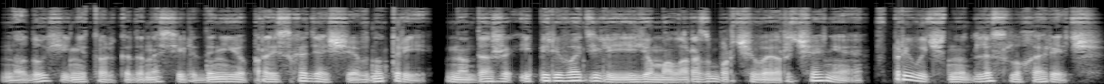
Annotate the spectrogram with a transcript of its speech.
но духи не только доносили до нее происходящее внутри, но даже и переводили ее малоразборчивое рычание в привычную для слуха речь.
